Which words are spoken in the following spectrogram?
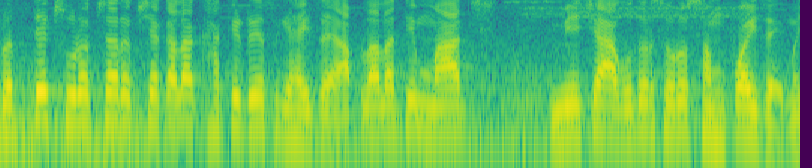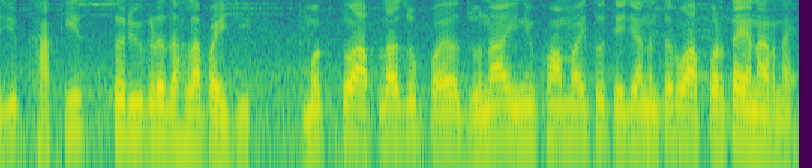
प्रत्येक सुरक्षा रक्षकाला खाकी ड्रेस घ्यायचा आहे आपल्याला ते मार्च मेच्या अगोदर सर्व संपवायचं आहे म्हणजे खाकी सर्वीकडे झाला पाहिजे. मग तो आपला जो प जुना युनिफॉर्म आहे तो त्याच्यानंतर वापरता येणार नाही.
